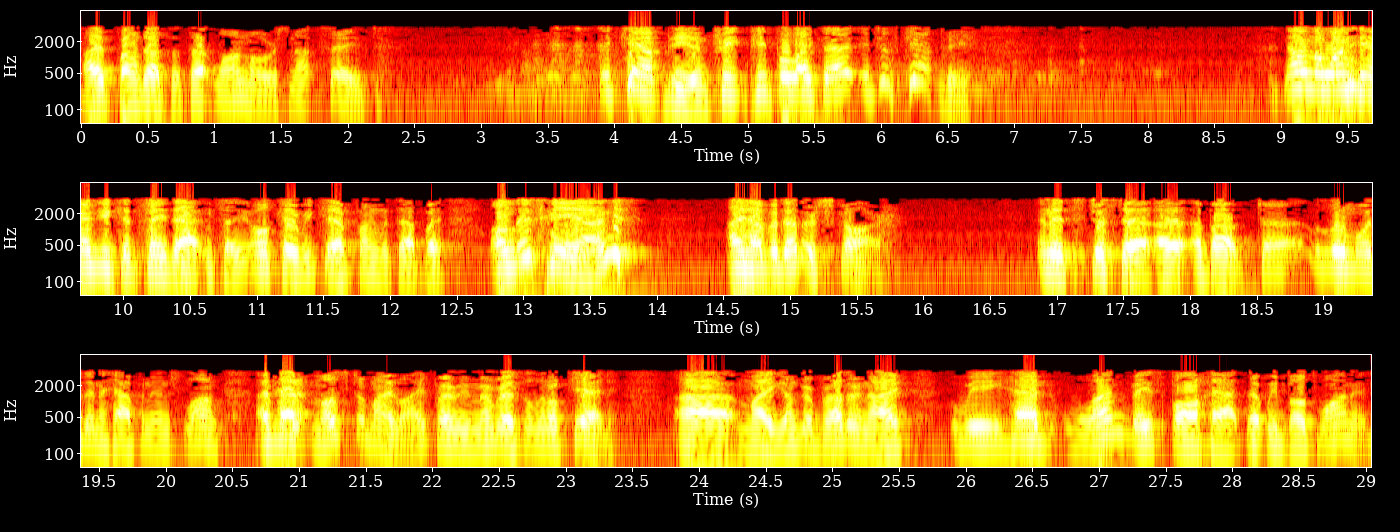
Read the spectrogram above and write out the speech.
I found out that that lawnmower is not saved. It can't be, and treat people like that, it just can't be. Now, on the one hand, you could say that and say, okay, we can have fun with that, but on this hand, I have another scar and it's just a, a, about uh, a little more than a half an inch long. I've had it most of my life. I remember as a little kid, uh, my younger brother and I, we had one baseball hat that we both wanted,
